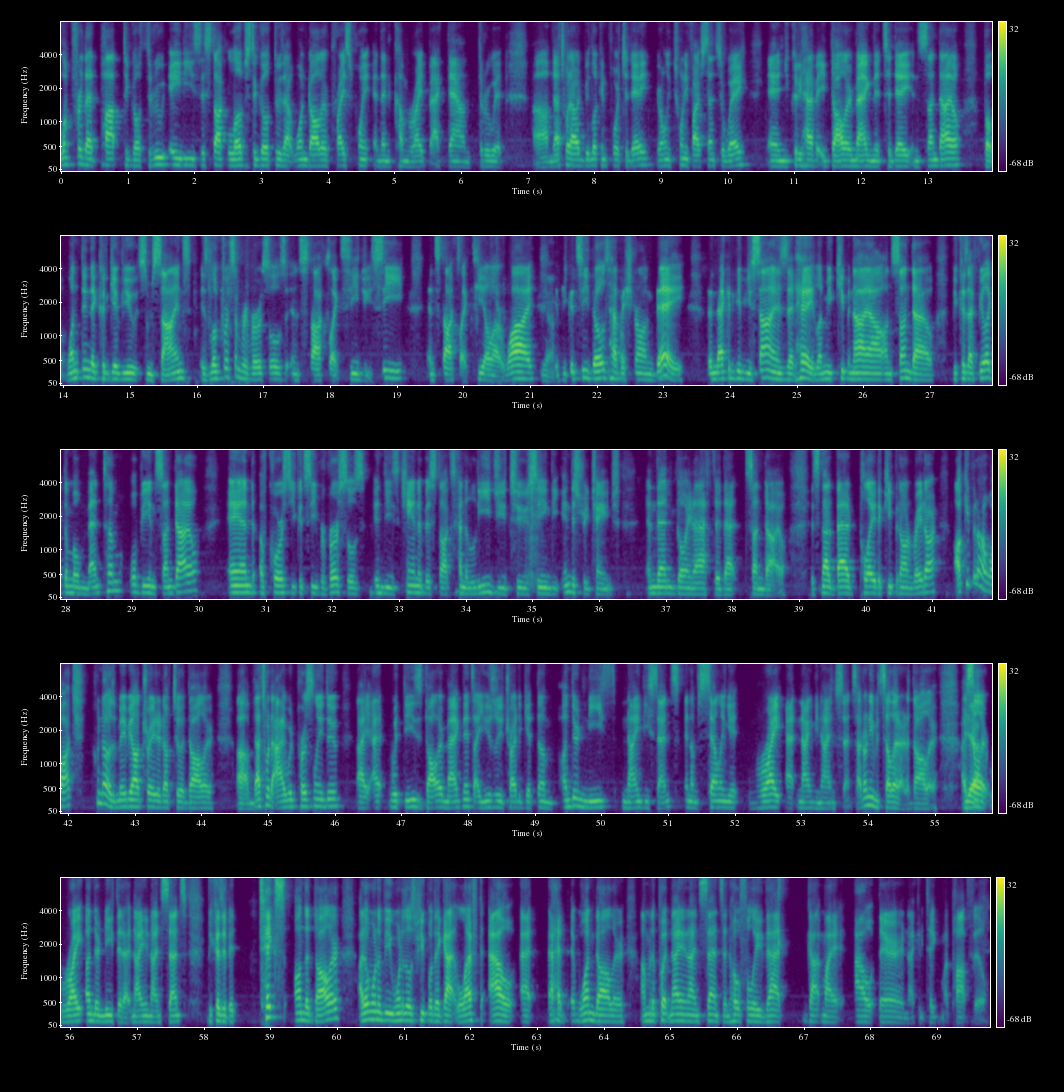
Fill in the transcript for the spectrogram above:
look for that pop to go through 80s. This stock loves to go through that $1 price point and then come right back down through it. Um, that's what I would be looking for today. You're only 25 cents away, and you could have a dollar magnet today in Sundial. But one thing that could give you some signs is look for some reversals in stocks like CGC and stocks like TLRY. Yeah. If you could see those have a strong day, then that could give you signs that, hey, let me keep an eye out on Sundial because I feel like the momentum will be in Sundial. And of course, you could see reversals in these cannabis stocks kind of lead you to seeing the industry change and then going after that sundial. It's not a bad play to keep it on radar. I'll keep it on watch. Who knows? Maybe I'll trade it up to a dollar. Um, that's what I would personally do. I, I, with these dollar magnets, I usually try to get them underneath 90 cents, and I'm selling it right at 99 cents. I don't even sell it at a dollar. I yeah. sell it right underneath it at 99 cents because if it ticks on the dollar, I don't want to be one of those people that got left out at at one dollar, I'm going to put 99 cents, and hopefully that got my out there, and I can take my pop fill.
